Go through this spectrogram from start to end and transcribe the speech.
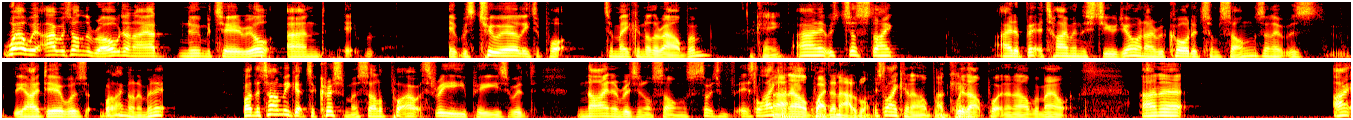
Well, we, I was on the road and I had new material, and it it was too early to put to make another album, Okay. and it was just like I had a bit of time in the studio and I recorded some songs, and it was the idea was well, hang on a minute. By the time we get to Christmas, I'll have put out three EPs with nine original songs, so it's it's like Ah, an album, quite an album. It's like an album Okay. without putting an album out, and uh, I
